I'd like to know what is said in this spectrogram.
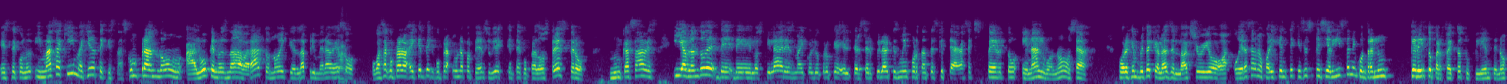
este, con, y más aquí, imagínate que estás comprando algo que no es nada barato, ¿no? Y que es la primera vez o, vas a comprar, hay gente que compra una propiedad en su vida, hay gente que compra dos, tres, pero nunca sabes. Y hablando de, los pilares, Michael, yo creo que el tercer pilar que es muy importante es que te hagas experto en algo, ¿no? O sea, por ejemplo, ahorita que hablas de luxury o, o eras a lo mejor hay gente que es especialista en encontrarle un crédito perfecto a tu cliente, ¿no?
